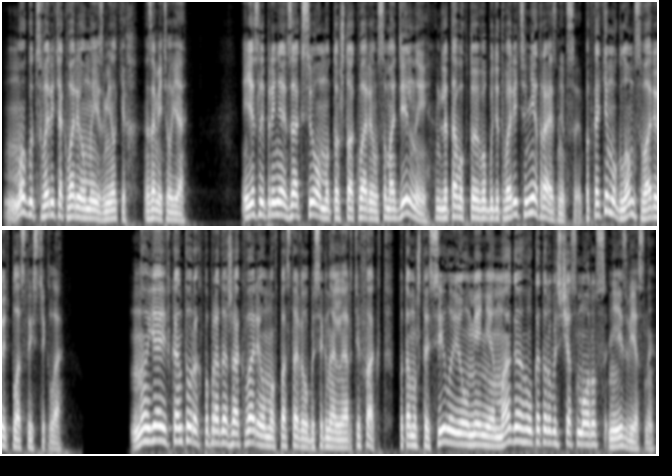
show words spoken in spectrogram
«Могут сварить аквариумы из мелких», — заметил я. «Если принять за аксиому то, что аквариум самодельный, для того, кто его будет варить, нет разницы, под каким углом сваривать пласты стекла». Но я и в конторах по продаже аквариумов поставил бы сигнальный артефакт, потому что сила и умения мага, у которого сейчас Морус, неизвестны.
